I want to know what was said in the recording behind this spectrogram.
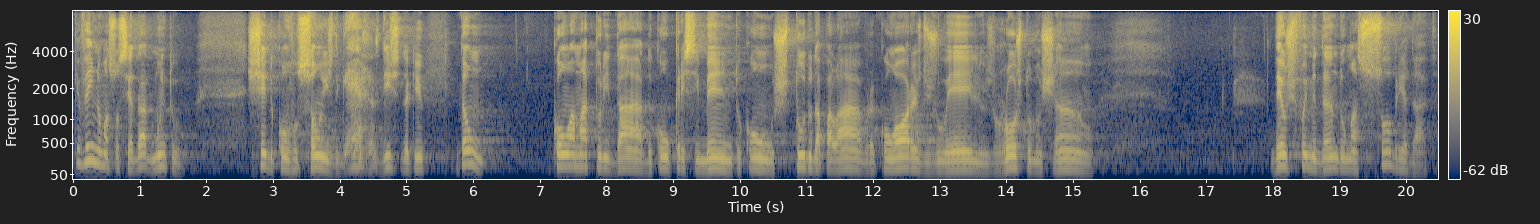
Que vem numa sociedade muito cheia de convulsões, de guerras, disso, daquilo. Então, com a maturidade, com o crescimento, com o estudo da palavra, com horas de joelhos, rosto no chão, Deus foi me dando uma sobriedade.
